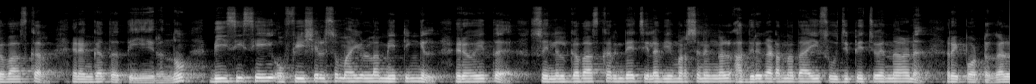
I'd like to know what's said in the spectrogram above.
ഗവാസ്കർ രംഗത്തെത്തിയിരുന്നു. ബി സി സി ഐ ഒഫീഷ്യൽസുമായുള്ള മീറ്റിംഗിൽ രോഹിത് സുനിൽ ഗവാസ്കറിന്റെ ചില വിമർശനങ്ങൾ അതിരുകടന്നതായി സൂചിപ്പിച്ചുവെന്നാണ് റിപ്പോർട്ടുകൾ.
